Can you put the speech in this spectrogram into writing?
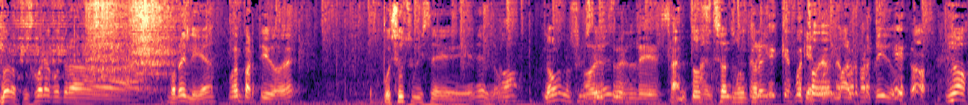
Bueno, Tijuana contra Morelia. Buen partido, ¿eh? Pues tú estuviste en él, ¿no? No, no, No, estuviste yo en estuve él. en el de Santos. Ah, el Santos Monterrey, Que, que fue que todavía fue un mejor mal partido. No,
